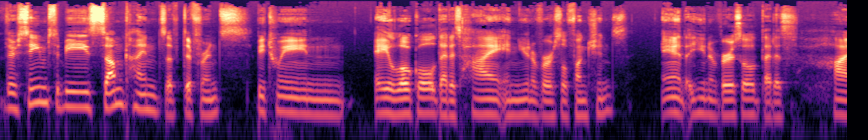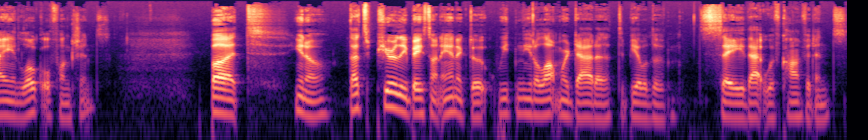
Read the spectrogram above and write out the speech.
there seems to be some kinds of difference between a local that is high in universal functions and a universal that is high in local functions. But, you know, that's purely based on anecdote. We'd need a lot more data to be able to say that with confidence.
